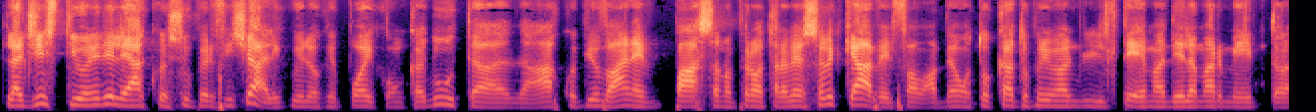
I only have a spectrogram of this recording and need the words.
la gestione delle acque superficiali, quello che poi con caduta da acque piovane passano però attraverso le cave. Abbiamo toccato prima il tema della marmettola.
